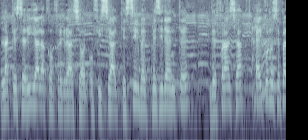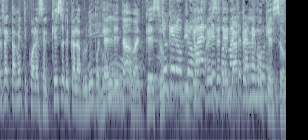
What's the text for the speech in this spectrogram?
la quesería, la confederación oficial que sirve el presidente de Francia, él conoce perfectamente cuál es el queso de Calabruni porque él le daba el queso Yo quiero y te probar ofrece el de formaggio darte el mismo Calabruni. queso.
